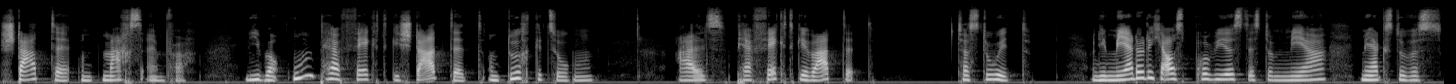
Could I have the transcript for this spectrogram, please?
starte und mach's einfach. Lieber unperfekt gestartet und durchgezogen, als perfekt gewartet. Just do it. Und je mehr du dich ausprobierst, desto mehr merkst du, was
